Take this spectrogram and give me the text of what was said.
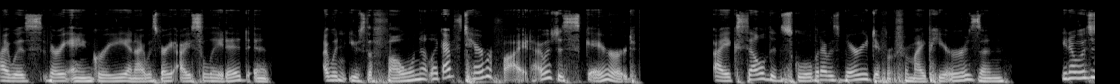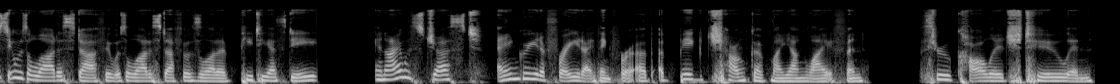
I was very angry, and I was very isolated, and I wouldn't use the phone. Like, I was terrified. I was just scared. I excelled in school, but I was very different from my peers. And, you know, it was just, it was a lot of stuff. It was a lot of stuff. It was a lot of PTSD. And I was just angry and afraid, I think, for a, a big chunk of my young life and through college too. And,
